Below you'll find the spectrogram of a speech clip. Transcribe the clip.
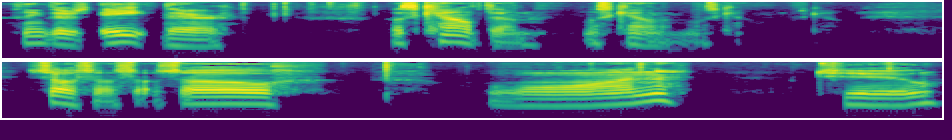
I think there's eight there. Let's count them. Let's count them. Let's count. So, so, so, so. One, two,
